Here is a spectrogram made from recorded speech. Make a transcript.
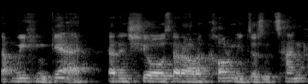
that we can get that ensures that our economy doesn't tank.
